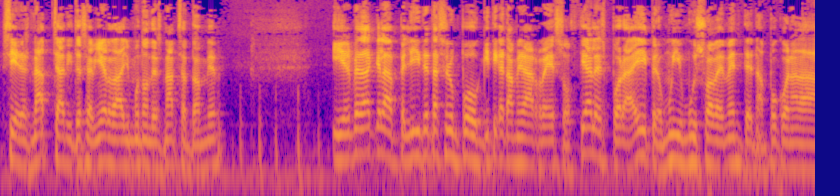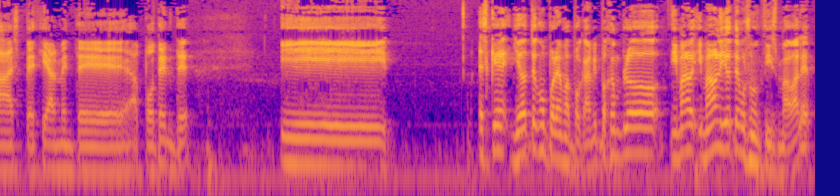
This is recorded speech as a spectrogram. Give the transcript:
Sí, en Snapchat y toda esa mierda, hay un montón de Snapchat también. Y es verdad que la peli intenta ser un poco crítica también a las redes sociales por ahí, pero muy, muy suavemente, tampoco nada especialmente potente. Y. Es que yo tengo un problema, porque a mí, por ejemplo, Imanol, Imanol y yo tenemos un cisma, ¿vale?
